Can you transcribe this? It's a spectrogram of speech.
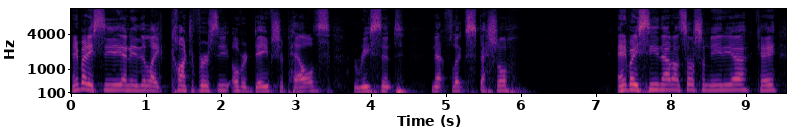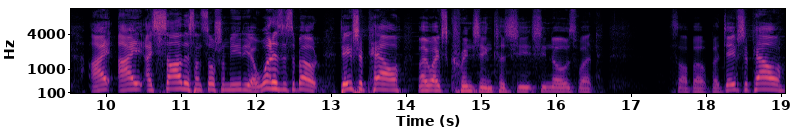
Anybody see any of the like controversy over Dave Chappelle's recent Netflix special? Anybody seen that on social media? Okay. I, I, I saw this on social media. What is this about? Dave Chappelle, my wife's cringing because she, she knows what it's all about. But Dave Chappelle,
